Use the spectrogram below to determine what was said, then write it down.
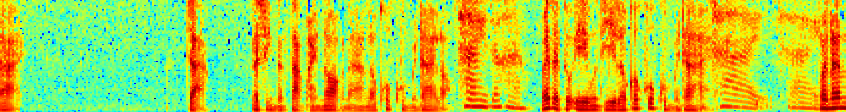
ได้ จากสิ่งต่างๆ ภายนอกนะ เราควบคุมไม่ได้หรอกใช่เจ้าค่ะแม้แต่ตัวเองบางทีเราก็ควบคุมไม่ได้ ใช่ใช่เพราะฉะนั้น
